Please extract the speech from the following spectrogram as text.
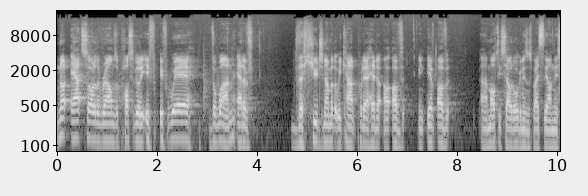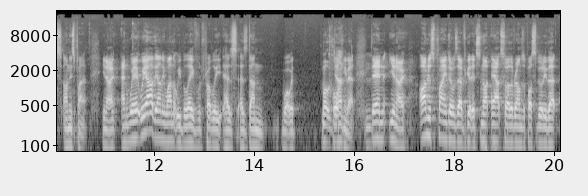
not outside of the realms of possibility. If if we're the one out of the huge number that we can't put our head of of, of uh, multi-celled organisms basically on this on this planet, you know, and we we are the only one that we believe would probably has has done what we're What talking done. about. Then you know, I'm just playing devil's advocate. It's not outside the realms of possibility that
